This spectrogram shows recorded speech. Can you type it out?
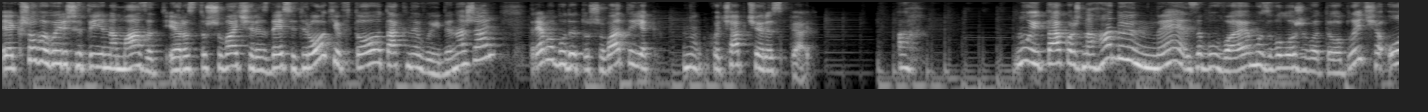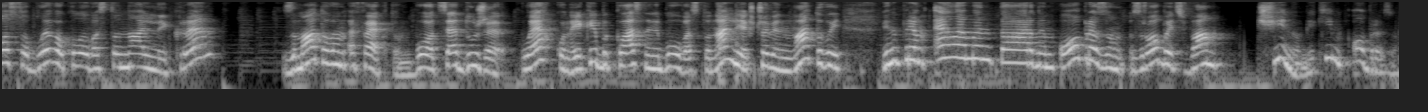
якщо ви вирішите її намазати і розташувати через 10 років, то так не вийде. На жаль, треба буде тушувати як, ну, хоча б через 5. Ах, Ну і також нагадую, не забуваємо зволожувати обличчя, особливо коли у вас тональний крем з матовим ефектом, бо це дуже легко, на який би класний не був у вас тональний, якщо він матовий, він прям елементарним образом зробить вам чином. Яким образом?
